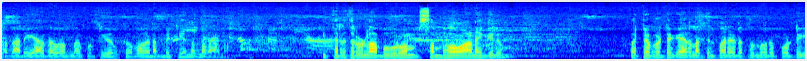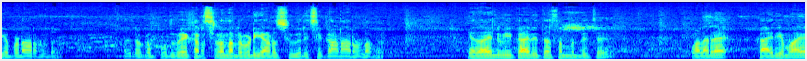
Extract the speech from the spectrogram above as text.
അതറിയാതെ വന്ന കുട്ടികൾക്ക് അപകടം പറ്റിയെന്നുള്ളതാണ്. ഇത്തരത്തിലുള്ള അപൂർവം സംഭവമാണെങ്കിലും ഒറ്റപ്പെട്ട് കേരളത്തിൽ പലയിടത്തുനിന്ന് റിപ്പോർട്ട് ചെയ്യപ്പെടാറുണ്ട്. അതിലൊക്കെ പൊതുവെ കർശന നടപടിയാണ് സ്വീകരിച്ച് കാണാറുള്ളത്. ഏതായാലും ഈ കാര്യത്തെ സംബന്ധിച്ച് വളരെ കാര്യമായ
